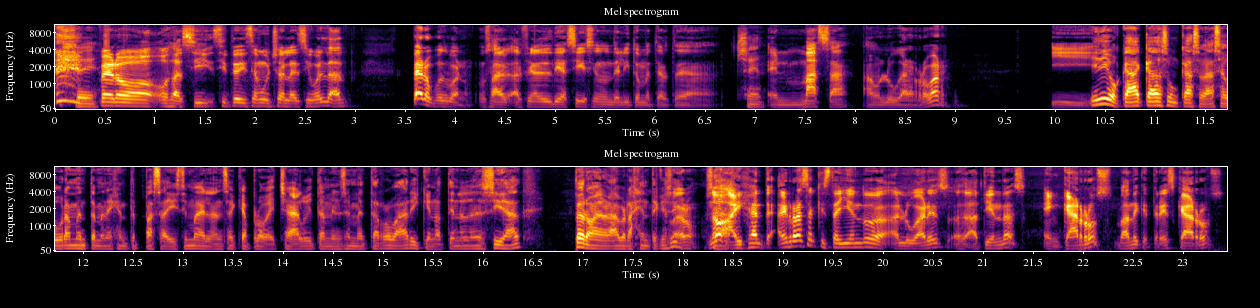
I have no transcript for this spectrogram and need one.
Sí. Pero, o sea, sí, sí te dice mucho de la desigualdad. Pero, pues bueno, o sea, al final del día sigue siendo un delito meterte a- sí. en masa a un lugar a robar. Y, Y digo, cada caso es un caso, ¿verdad? Seguramente también hay gente pasadísima de lanza que aprovecha algo y también se mete a robar y que no tiene la necesidad. Pero habrá, gente que sí. claro. O sea, no, hay gente, hay raza que está yendo a, lugares, a, tiendas, en carros, van de que tres carros,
